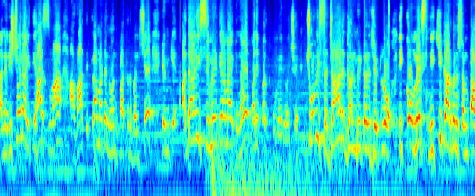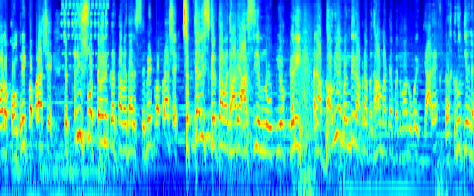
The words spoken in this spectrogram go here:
અને વિશ્વના ઇતિહાસમાં આ વાત એટલા માટે નોંધપાત્ર બનશે કેમ કે અદાણી સિમેન્ટિયામાં એક નવો પરિપલ્ક ઉમેર્યો છે. ચોવીસ હજાર ઘન મીટર જેટલો ઇકોમેક્સ નીચી કાર્બન ક્ષમતાવાળો કોન્ક્રીટ વપરાશે. છત્રીસો ટન કરતા વધારે સિમેન્ટ વપરાશે. સત્યાવીસ કરતા વધારે આરસીએમ નો ઉપયોગ કરી અને આ ભવ્ય મંદિર આપણા બધા માટે બનવાનું હોય ત્યારે પ્રકૃતિ અને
